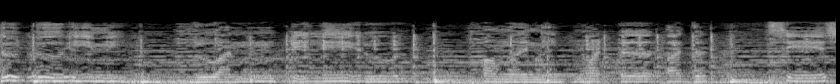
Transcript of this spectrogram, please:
දුටු හිමි රුවන් පිළිරුව පමණි මට අද ශේෂ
